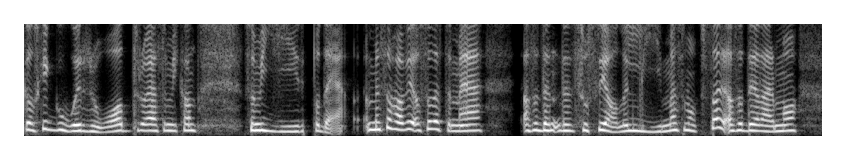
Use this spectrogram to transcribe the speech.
ganske gode råd, tror jeg, som vi, kan, som vi gir på det. Men så har vi også dette med altså den, det sosiale limet som oppstår. altså det der med å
